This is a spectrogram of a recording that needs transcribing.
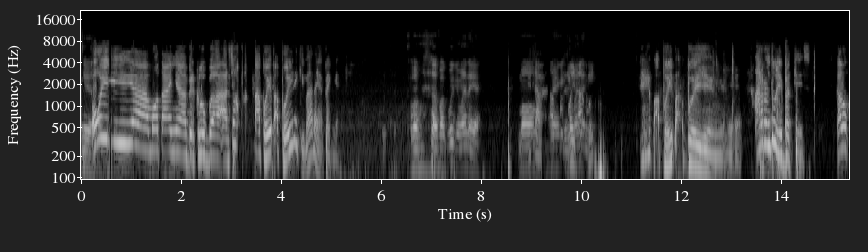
Iya. Oh iya mau tanya hampir kelubaan sok Pak Boy Pak Boy ini gimana ya pengnya Kalau masalah Pak Boy gimana ya? Mau Bisa, kayak Boy, gimana Pak nih? eh Pak Boy Pak Boy Aaron tuh hebat guys kalau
